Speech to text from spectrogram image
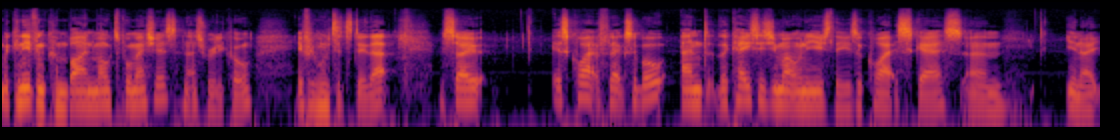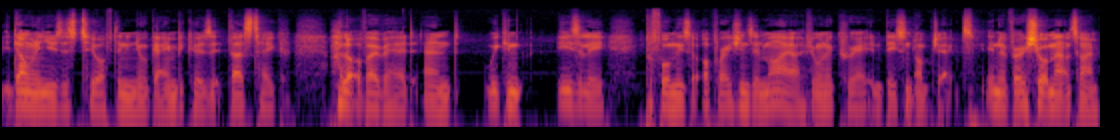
we can even combine multiple meshes. That's really cool if we wanted to do that. So it's quite flexible and the cases you might want to use these are quite scarce. Um, you know, you don't want to use this too often in your game because it does take a lot of overhead and we can easily perform these operations in Maya if you want to create a decent object in a very short amount of time.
